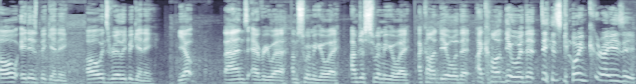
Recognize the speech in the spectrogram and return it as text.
Oh, it is beginning. Oh, it's really beginning. Yep. Bans everywhere. I'm swimming away. I'm just swimming away. I can't deal with it. I can't deal with it. This is going crazy.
